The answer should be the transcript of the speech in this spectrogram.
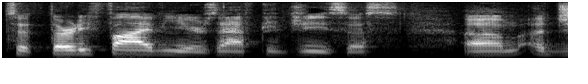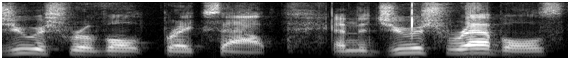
to 35 years after Jesus, um, a Jewish revolt breaks out. And the Jewish rebels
